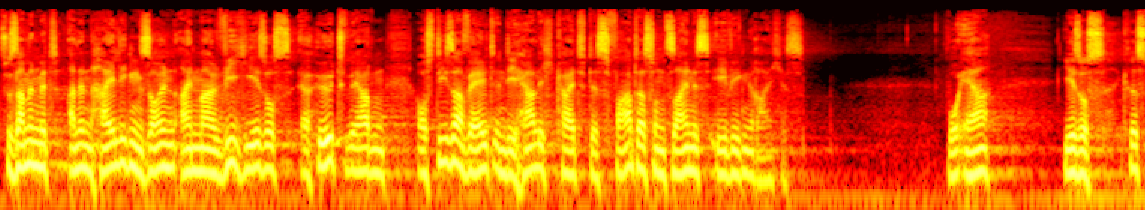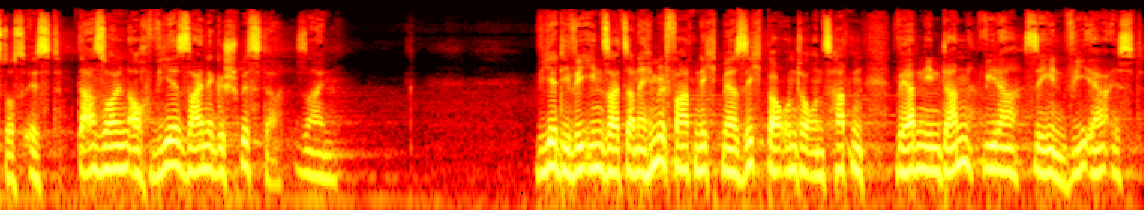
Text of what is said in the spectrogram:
zusammen mit allen Heiligen, sollen einmal wie Jesus erhöht werden aus dieser Welt in die Herrlichkeit des Vaters und seines ewigen Reiches. Wo er, Jesus Christus, ist, da sollen auch wir seine Geschwister sein. Wir, die wir ihn seit seiner Himmelfahrt nicht mehr sichtbar unter uns hatten, werden ihn dann wieder sehen, wie er ist.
